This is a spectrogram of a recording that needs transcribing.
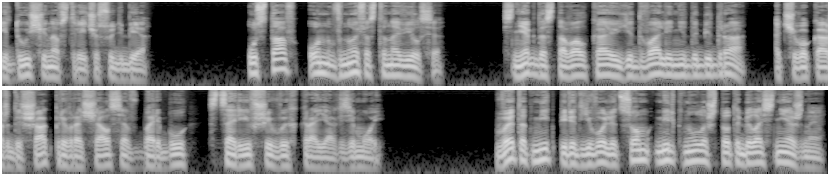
идущий навстречу судьбе. Устав, он вновь остановился. Снег доставал Каю едва ли не до бедра — отчего каждый шаг превращался в борьбу с царившей в их краях зимой. В этот миг перед его лицом мелькнуло что-то белоснежное,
